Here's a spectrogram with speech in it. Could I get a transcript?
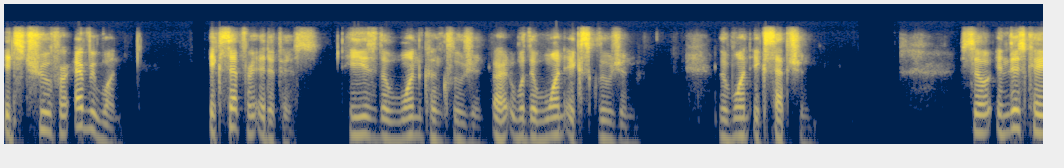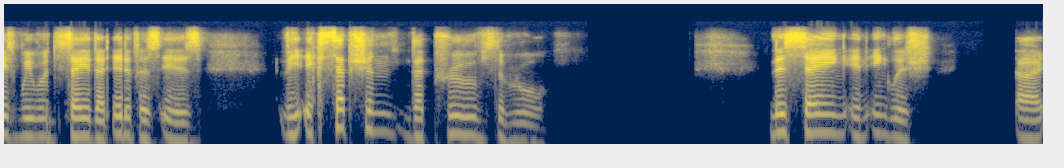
It's true for everyone except for Oedipus. He is the one conclusion or with the one exclusion, the one exception. So in this case, we would say that Oedipus is the exception that proves the rule. This saying in English uh,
